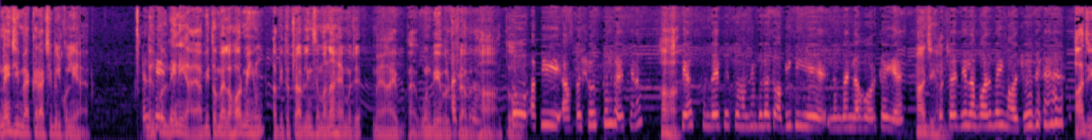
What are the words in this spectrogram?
नहीं जी मैं कराची बिल्कुल नहीं आया। बिल्कुल भी नहीं आया। अभी तो मैं लाहौर में ही हूँ। अभी तो ट्रैवलिंग से मना है मुझे। मैं I I won't be able to travel हाँ तो तो अभी आपका शो सुन रहे थे ना? हाँ हाँ। क्या सुन रहे थे? तो हमने बोला तो अभी भी ये नंबर लाहौर का ही है। हाँ जी हाँ तो जी। जी लाहौर में ही मौजूद है। हाँ जी।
